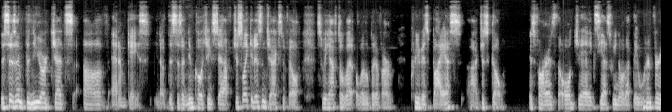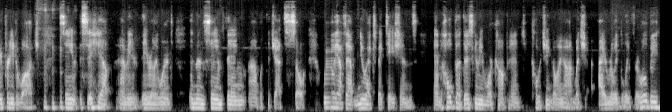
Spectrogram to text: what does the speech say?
This isn't the New York Jets of Adam Gase. You know, this is a new coaching staff, just like it is in Jacksonville. So we have to let a little bit of our previous bias uh, just go as far as the old Jags, yes, we know that they weren't very pretty to watch. same, same, yeah, I mean, they really weren't. And then same thing uh, with the Jets. So we really have to have new expectations and hope that there's going to be more competent coaching going on, which I really believe there will be.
